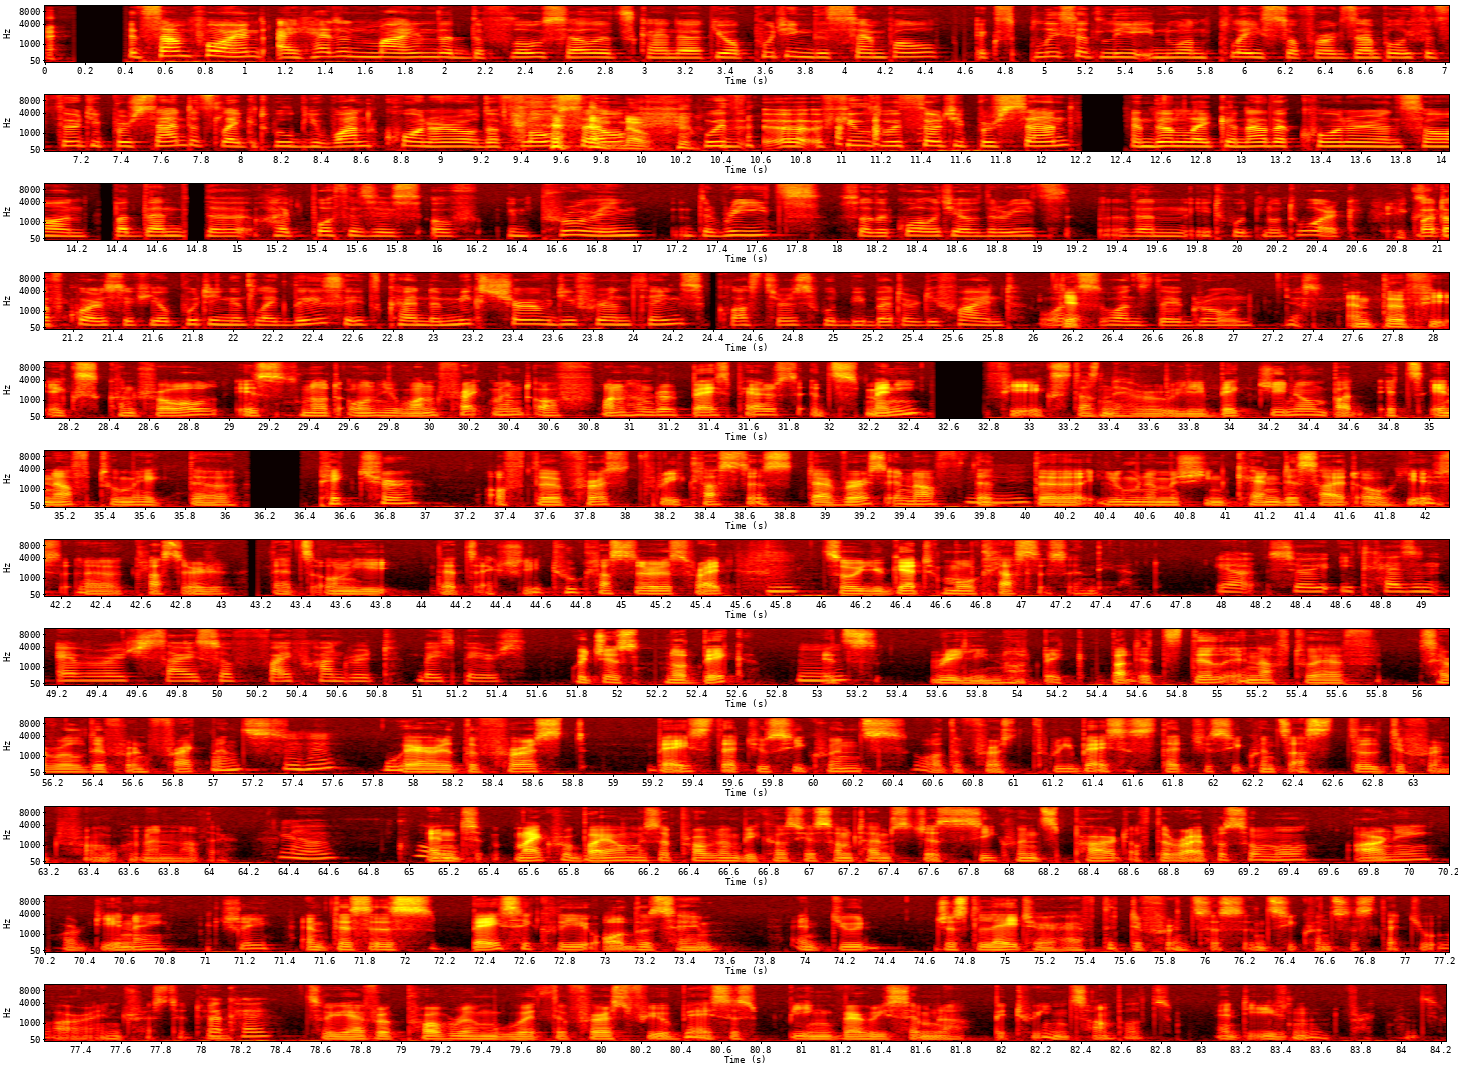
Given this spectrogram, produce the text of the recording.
At some point, I had in mind that the flow cell, it's kind of you're putting the sample explicitly in one place. So, for example, if it's 30%, it's like it will be one corner of the flow cell with uh, filled with 30%, and then like another corner and so on. But then the hypothesis of improving the reads, so the quality of the reads, then it would not work. But of course, if you're putting it like this, it's kind of mixture of different things. Clusters would be better defined once Yes. once they're grown. Yes, and the phi-x control is not only one fragment of 100 base pairs, it's many. phi-x doesn't have a really big genome, but it's enough to make the picture of the first three clusters diverse enough Mhm. that the Illumina machine can decide, oh, here's a cluster that's only, that's actually two clusters, right? Mm. So you get more clusters in the end, Yeah, so it has an average size of 500 base pairs. which is not big. Mhm. It's really not big, but it's still enough to have several different fragments. Mhm. where the first base that you sequence or the first three bases that you sequence are still different from one another. Yeah, cool. And microbiome is a problem because you sometimes just sequence part of the ribosomal RNA or DNA actually, and this is basically all the same. And you just later have the differences in sequences that you are interested in. okay, So you have a problem with the first few bases being very similar between samples and even fragments.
